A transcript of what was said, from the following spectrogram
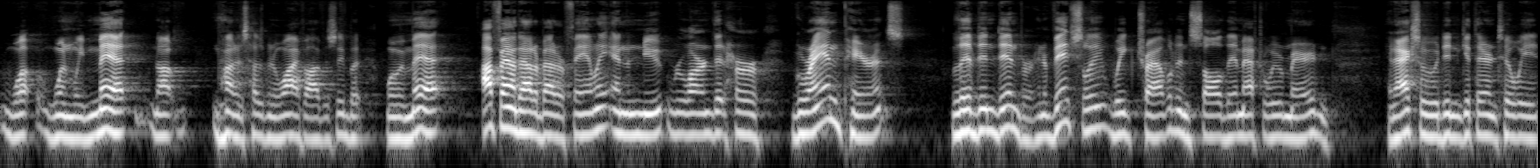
when we met, not, not as husband and wife, obviously, but when we met, I found out about her family and knew, learned that her grandparents lived in Denver. And eventually we traveled and saw them after we were married. And, and actually, we didn't get there until we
